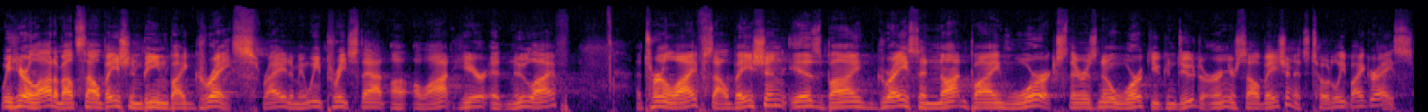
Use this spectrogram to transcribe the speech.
we hear a lot about salvation being by grace, right? I mean, we preach that a, a lot here at New Life. Eternal life, salvation, is by grace and not by works. There is no work you can do to earn your salvation, it's totally by grace.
